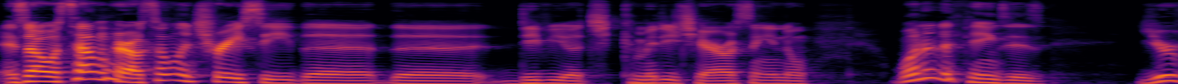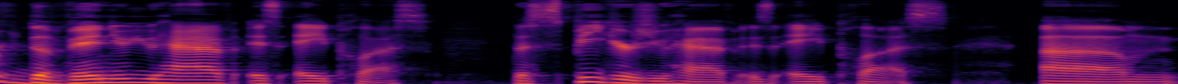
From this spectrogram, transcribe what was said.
And so I was telling her, I was telling Tracy, the the DOVIA committee chair, I was saying, you know one of the things is your the venue you have is A plus. The speakers you have is A plus. Um,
